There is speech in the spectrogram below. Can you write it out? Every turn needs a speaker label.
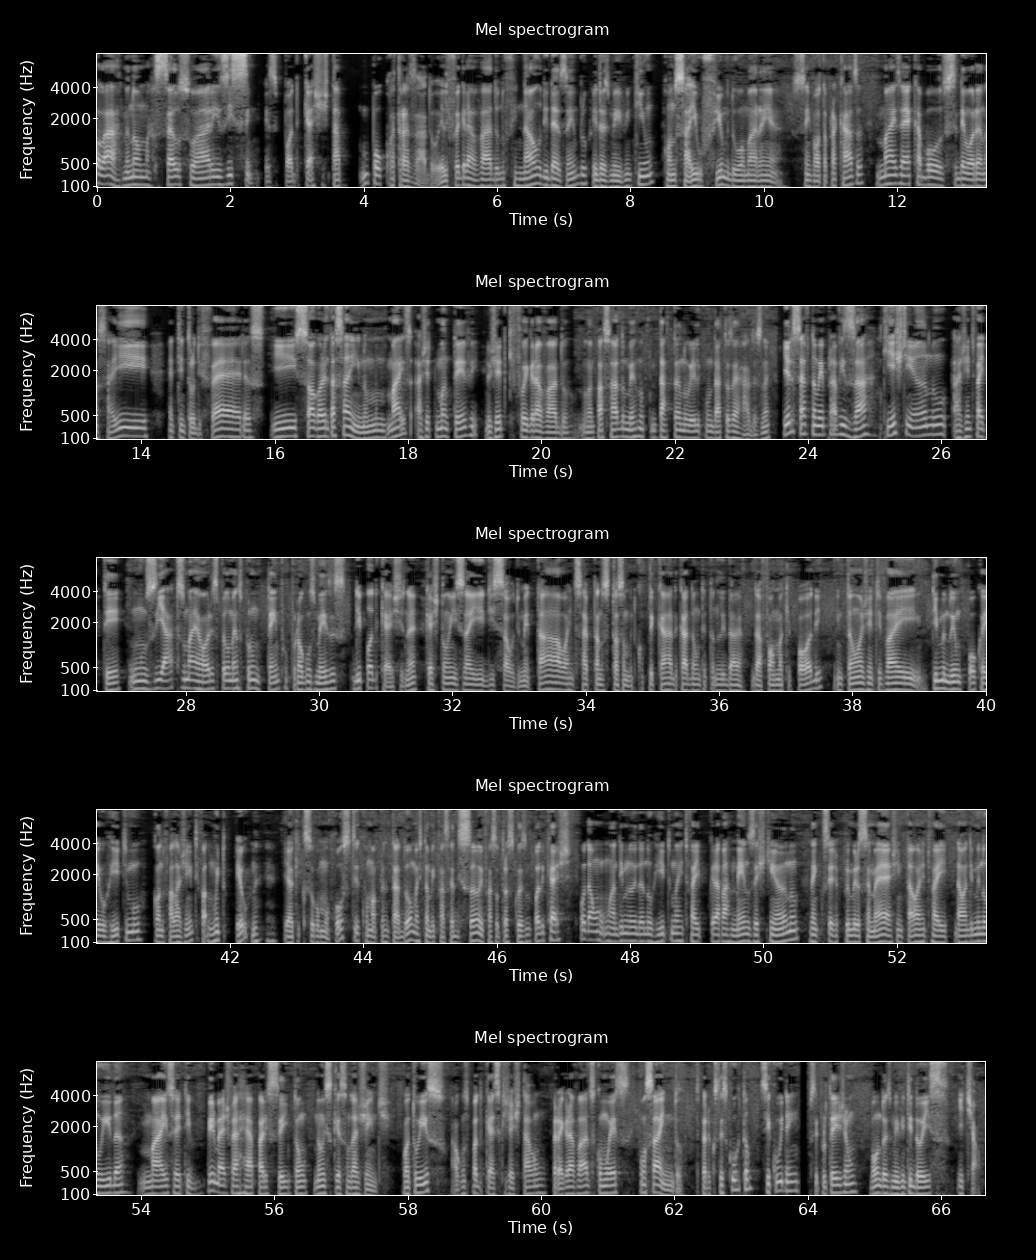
Speaker 1: Olá, meu nome é Marcelo Soares e sim, esse podcast está um pouco atrasado. Ele foi gravado no final de dezembro de 2021, quando saiu o filme do Homem-Aranha Sem Volta para Casa, mas aí acabou se demorando a sair, a gente entrou de férias e só agora ele tá saindo. Mas a gente manteve do jeito que foi gravado no ano passado, mesmo datando ele com datas erradas, né? E ele serve também para avisar que este ano a gente vai ter uns hiatos maiores, pelo menos por um tempo, por alguns meses, de podcasts, né? Questões aí de saúde mental, a gente sabe que tá numa situação muito complicada, cada um tentando lidar da forma que pode. Então a gente vai diminuir um pouco aí o ritmo quando fala a gente, falo muito eu, né? Eu aqui que sou como host, como apresentador, mas também faço edição e faço outras coisas no podcast. Vou dar uma diminuída no ritmo, a gente vai gravar menos este ano, nem que seja primeiro semestre, então a gente vai dar uma diminuída, mas a gente vira mexe vai reaparecer, então não esqueçam da gente. Enquanto isso, alguns podcasts que já estavam pré-gravados, como esse, vão saindo. Espero que vocês curtam, se cuidem, se protejam. Bom 2022 e tchau.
